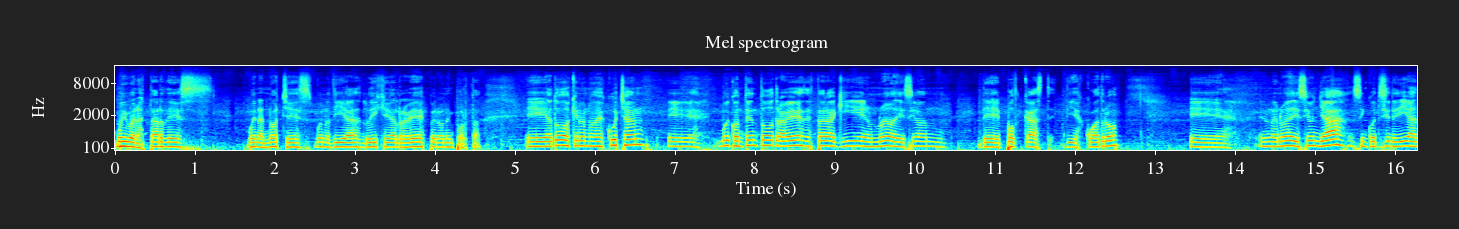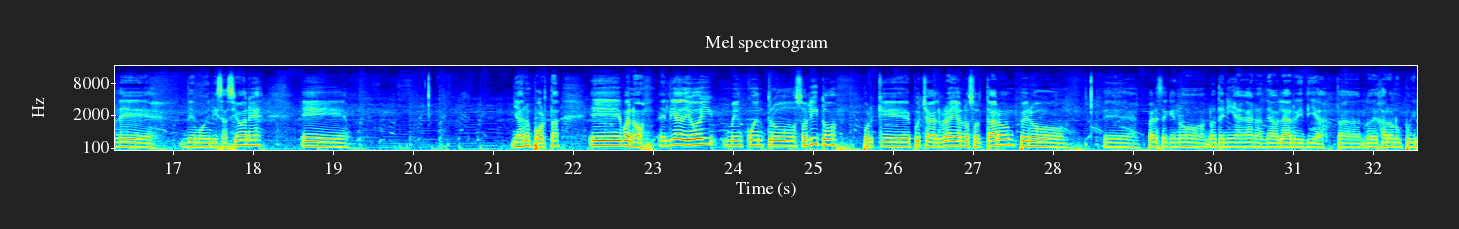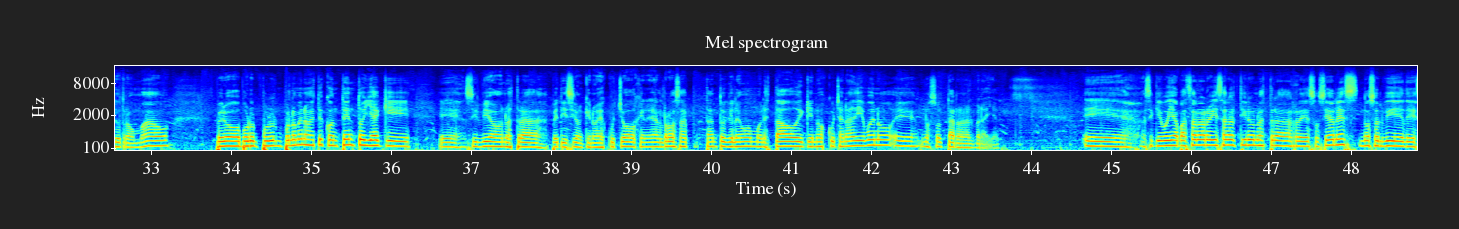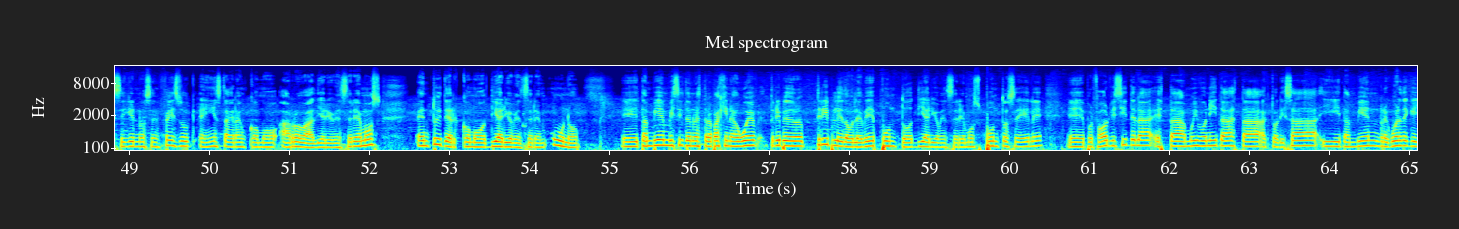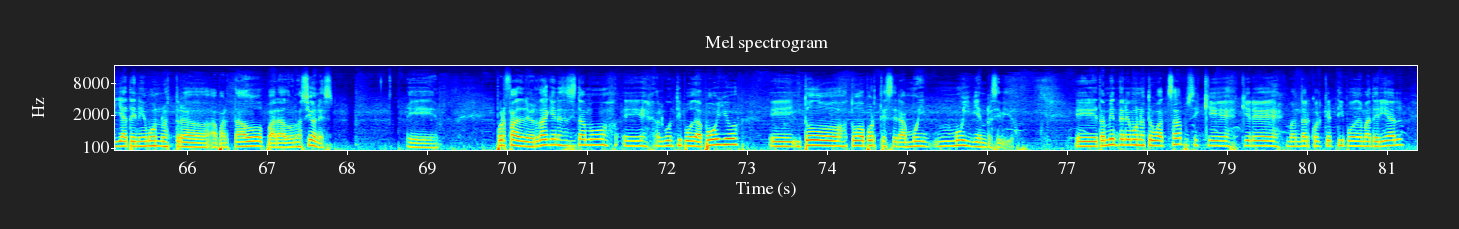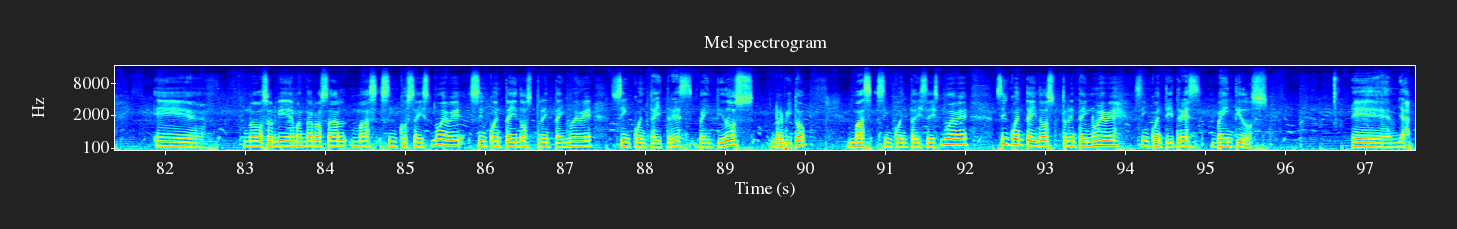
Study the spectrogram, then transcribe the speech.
Muy buenas tardes, buenas noches, buenos días, lo dije al revés, pero no importa. Eh, a todos quienes nos escuchan, eh, muy contento otra vez de estar aquí en una nueva edición de Podcast 10.4. Eh, en una nueva edición ya, 57 días de, de movilizaciones. Eh, ya no importa. Bueno, el día de hoy me encuentro solito porque, pucha, el Brian lo soltaron, pero eh, parece que no, no tenía ganas de hablar hoy día. Lo dejaron un poquito traumado. Pero por, por- por lo menos estoy contento ya que eh, sirvió nuestra petición, que nos escuchó General Rosa, tanto que le hemos molestado y que no escucha a nadie. Bueno, eh, nos soltaron al Brian. Así que voy a pasar a revisar al tiro nuestras redes sociales. No se olvide de seguirnos en Facebook e Instagram como arroba Diario Venceremos, en Twitter como Diario Vencerem 1. Eh, también visite nuestra página web www.diariovenceremos.cl. Eh, por favor visítela, está muy bonita, está actualizada y también recuerde que ya tenemos nuestro apartado para donaciones. Eh, porfa, de verdad que necesitamos eh, algún tipo de apoyo y todo, todo aporte será muy, muy bien recibido. También tenemos nuestro WhatsApp si es que quiere mandar cualquier tipo de material. No se olvide de mandarnos al más 569 5239 5322. Repito, más 569 5239 5322. Eh, ya.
